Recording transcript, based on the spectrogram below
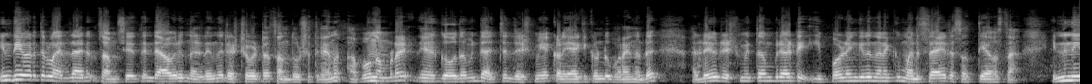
ഇന്ത്യ വരത്തിലുള്ള എല്ലാവരും സംശയത്തിന്റെ ആ ഒരു നിലയിൽ നിന്ന് രക്ഷപ്പെട്ട സന്തോഷത്തിലാണ്. അപ്പോൾ നമ്മുടെ ഗൗതമിന്റെ അച്ഛൻ രശ്മിയെ കളിയാക്കിക്കൊണ്ട് പറയുന്നുണ്ട് അല്ലയോ രശ്മി തമ്പുരാട്ടി ഇപ്പോഴെങ്കിലും നിനക്ക് മനസ്സിലായ സത്യാവസ്ഥ. ഇനി നീ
